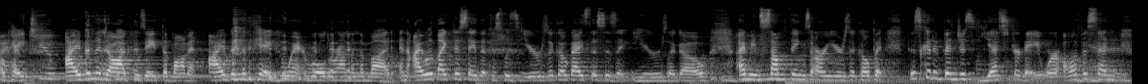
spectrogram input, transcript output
okay? I've been the dog who's ate the vomit. I've been the pig who went and rolled around in the mud. And I would like to say that this was years ago, guys. This isn't years ago. I mean, some things are years ago, but this could have been just yesterday where all of a sudden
